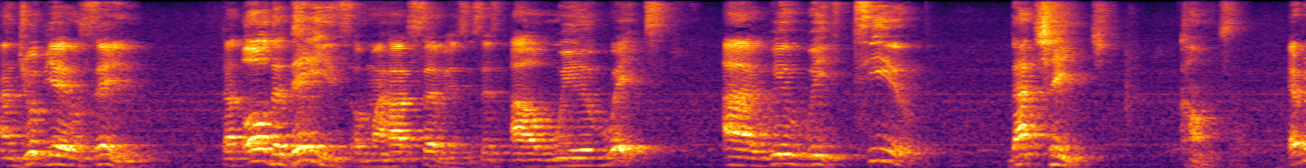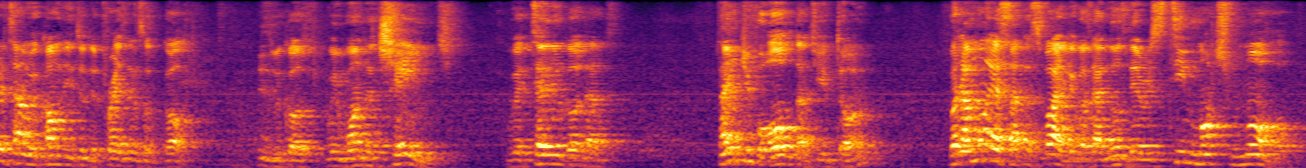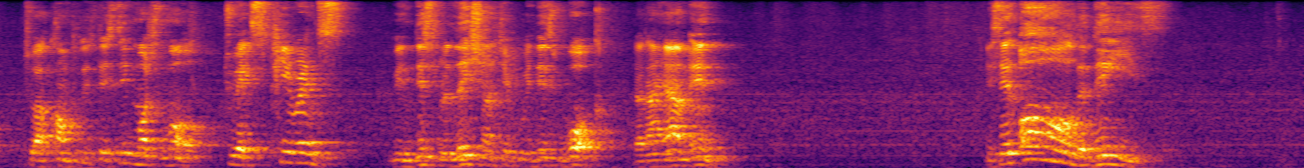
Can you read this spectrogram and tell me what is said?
And Job here was saying that all the days of my hard service, he says, I will wait. I will wait till that change comes. Every time we come into the presence of God, is because we want to change. We're telling God that, thank you for all that you've done, but I'm not yet satisfied because I know there is still much more to accomplish. There's still much more to experience in this relationship, with this walk that I am in. He said, All the days.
